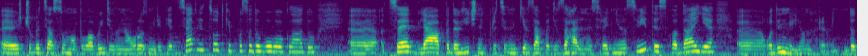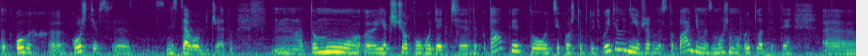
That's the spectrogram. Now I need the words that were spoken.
е, щоб ця сума була виділена у розмірі 50% посадового окладу. Е, Це для педагогічних працівників закладів загальної середньої освіти складає е, 1 мільйон гривень додаткових е, коштів е, з місцевого бюджету. Тому, е, якщо погодять депутати, то ці кошти будуть виділені, і вже в листопаді ми зможемо виплатити е,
